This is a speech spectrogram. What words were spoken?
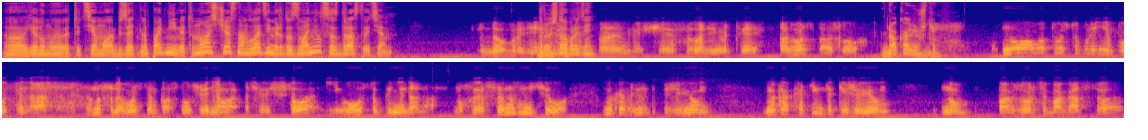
э, я думаю, эту тему обязательно поднимет. Ну, а сейчас нам Владимир дозвонился. Здравствуйте. Добрый день. Добрый день. Владимир Тверь. Позвольте пару слов? Да, конечно. Ну, а вот выступление Путина, ну, с удовольствием послушали. Но что его выступление до нас? Ну, совершенно же ничего. Мы как живем. Мы как хотим, так и живем. Ну, позвольте, богатство,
